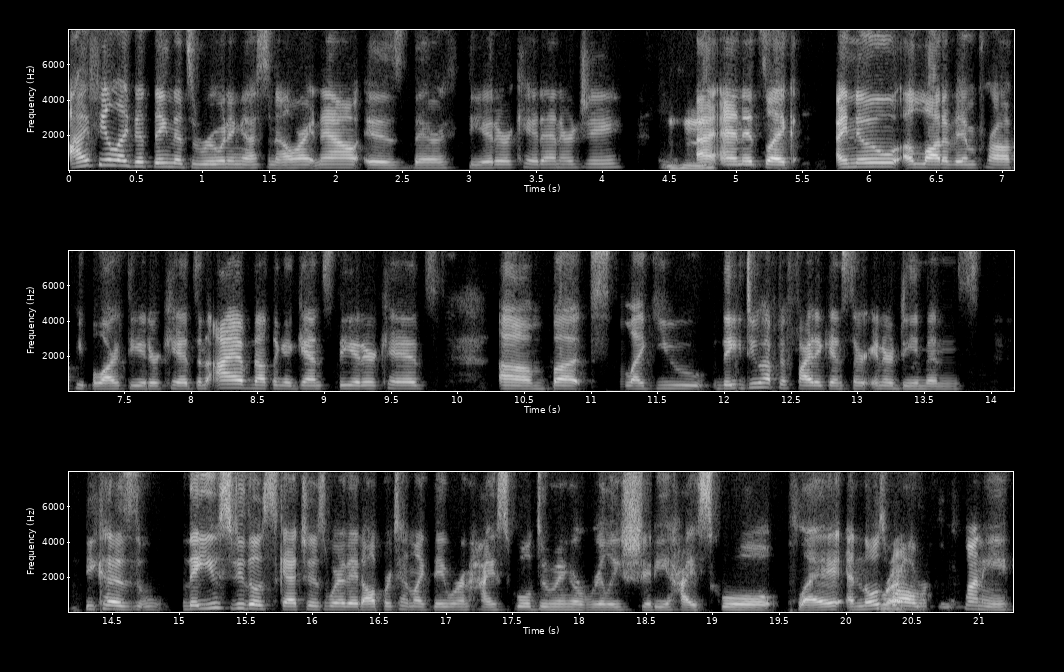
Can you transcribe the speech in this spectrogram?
I feel like the thing that's ruining SNL right now is their theater kid energy. Mhm. A- and it's like i know a lot of improv people are theater kids and i have nothing against theater kids um, but like you they do have to fight against their inner demons because they used to do those sketches where they'd all pretend like they were in high school doing a really shitty high school play and those Right. were all really funny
